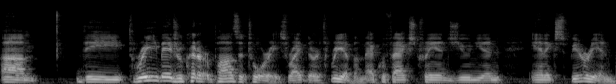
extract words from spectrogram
Um, the three major credit repositories, right? There are three of them Equifax, TransUnion, and Experian.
